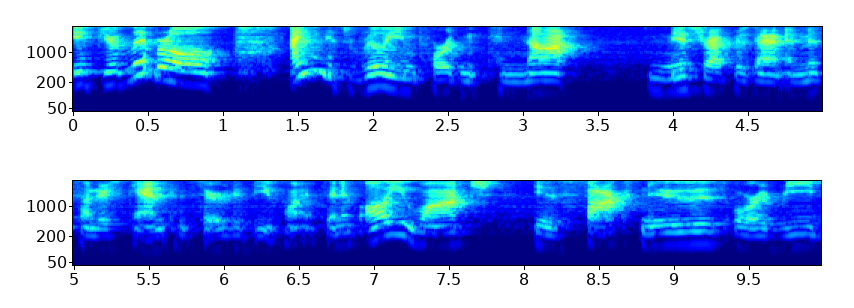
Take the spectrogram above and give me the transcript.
If you're liberal, I think it's really important to not misrepresent and misunderstand conservative viewpoints. And if all you watch is Fox News or read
